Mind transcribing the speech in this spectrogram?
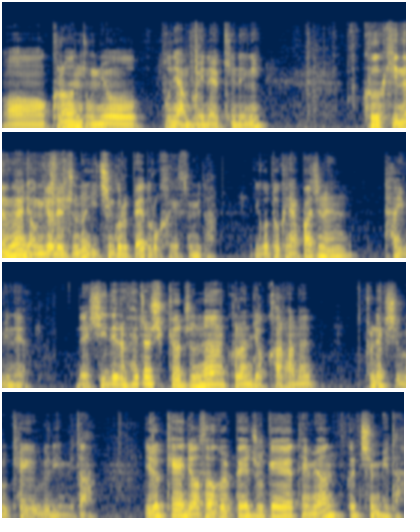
어 그런 종류뿐이 안 보이네요 기능이. 그 기능을 연결해주는 이 친구를 빼도록 하겠습니다. 이것도 그냥 빠지는 타입이네요. 네 CD를 회전시켜주는 그런 역할하는 flexible 케이블입니다 이렇게 녀석을 빼주게 되면 끝입니다.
